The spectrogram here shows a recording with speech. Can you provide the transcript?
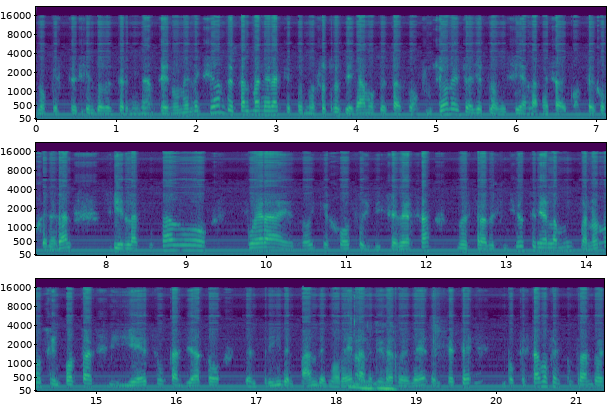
lo que esté siendo determinante en una elección, de tal manera que pues nosotros llegamos a estas conclusiones, yo ayer lo decía en la mesa de Consejo General, si el acusado fuera el hoy quejoso y viceversa, nuestra decisión sería la misma, no nos importa si es un candidato del PRI, del PAN, de Morena, del PRD, del PT, lo que estamos encontrando es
